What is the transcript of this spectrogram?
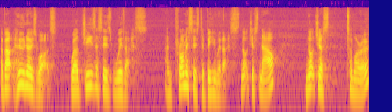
about who knows what. Well, Jesus is with us and promises to be with us, not just now, not just tomorrow,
